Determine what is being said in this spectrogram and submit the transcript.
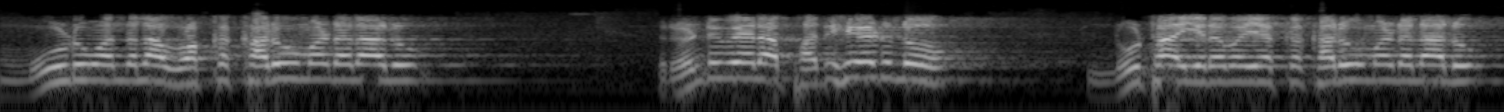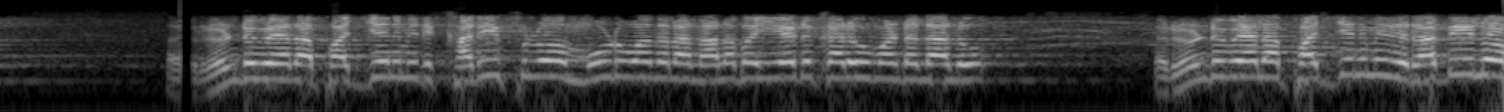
మూడు వందల ఒక్క కరువు మండలాలు రెండు వేల పదిహేడులో నూట ఇరవై ఒక్క కరువు మండలాలు రెండు వేల పద్దెనిమిది ఖరీఫ్లో మూడు వందల నలభై ఏడు కరువు మండలాలు రెండు వేల పద్దెనిమిది రబీలో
